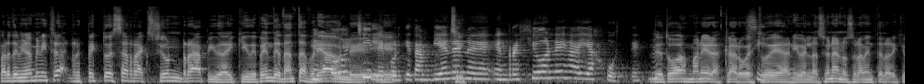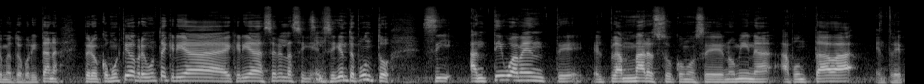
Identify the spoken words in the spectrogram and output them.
Para terminar, ministra, respecto a esa reacción rápida y que depende de tantas variables. En todo Chile, eh, porque también eh, en, regiones hay ajustes. De todas maneras, claro, esto es a nivel nacional, no solamente la región metropolitana. Pero como última pregunta quería, quería hacer el, el siguiente punto. Si antiguamente el plan marzo, como se denomina, apuntaba entre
